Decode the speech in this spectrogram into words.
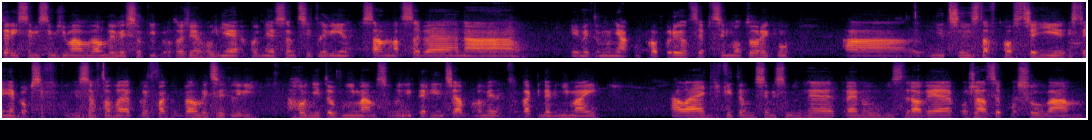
který si myslím, že mám velmi vysoký, protože hodně, hodně jsem citlivý sám na sebe, na mi tomu nějakou propriocepci, motoriku a vnitřní stav prostředí, stejně jako psychiku, jsem v tomhle jako fakt velmi citlivý a hodně to vnímám. Jsou lidi, kteří třeba podle mě to taky nevnímají, ale díky tomu si myslím, že trénuji zdravě, pořád se posouvám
